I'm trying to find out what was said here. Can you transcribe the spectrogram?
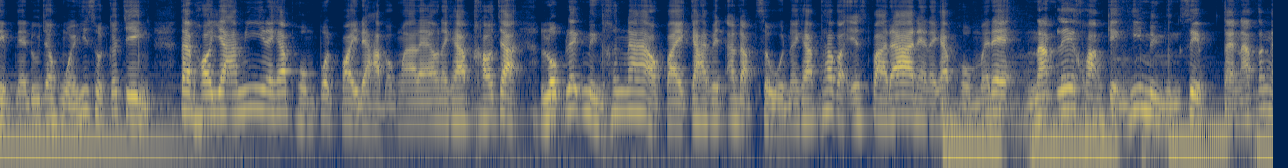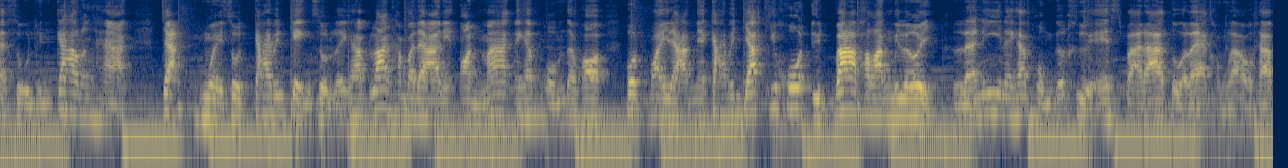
10เนี่ยดูจะห่วยที่สุดก็จริง แต่พอยามี่นะครับผมปลดปล่อยดาบออกมาแล้วนะครับเขาจะลบเลขหนึ่งข้างหน้าออกไปกลายเป็นอันดับศูนย์นะครับเท่ากับเอสปาดาเนี่ยนะครับผมไม่ได้นับเลขความเก่งที่1ถึง10 แต่นับตั้งแต่0ถึง9ต่างหาก จากห่วยสุดกลายเป็นเก่งสุดเลยครับร่างธรรมดาเนี่ยอ่อนมากนะครับผมแต่พอปลดปล่อยดาบเนี่ยกลายเป็นยักษ์ที่โคตรอึดบ้าพลังไปเลย และนี่นะครับผมก็คือเอสปาดาตัวแรกของเราครับ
